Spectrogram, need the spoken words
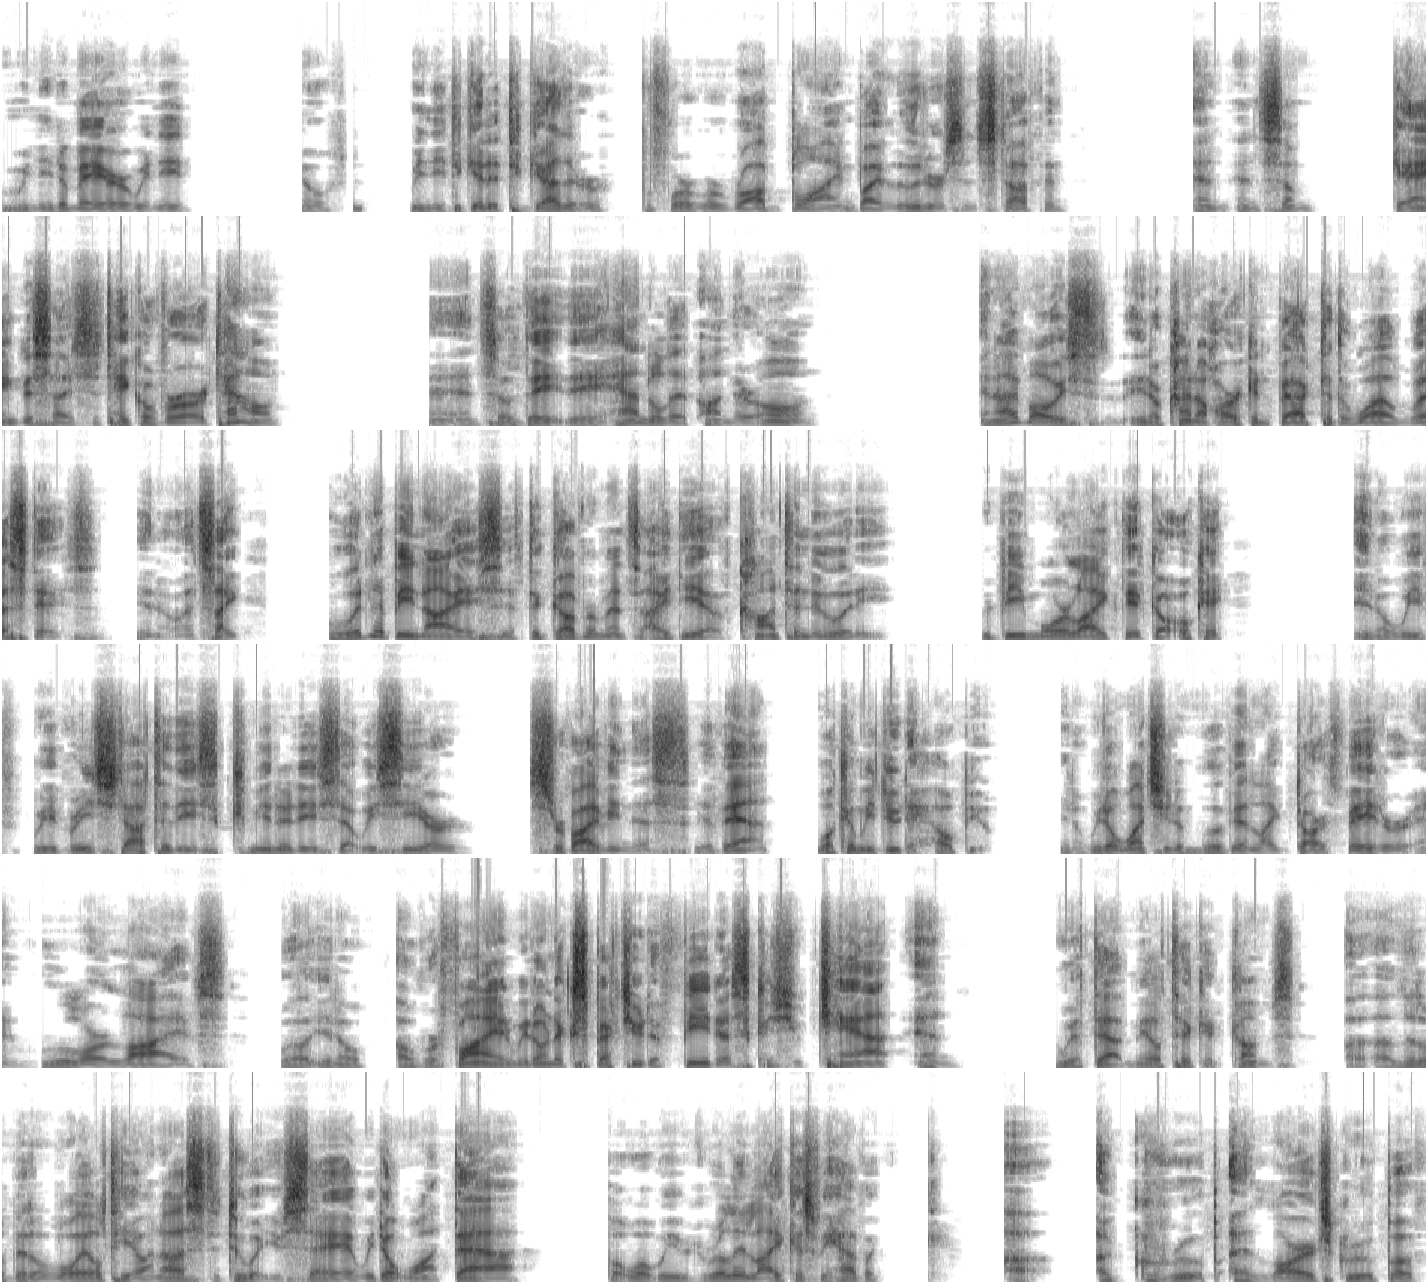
we need a mayor, we need, you know, we need to get it together before we're robbed blind by looters and stuff, and and and some gang decides to take over our town, and so they they handle it on their own. And I've always, you know, kind of harkened back to the Wild West days. You know, it's like, wouldn't it be nice if the government's idea of continuity would be more like they'd go, okay, you know, we've we've reached out to these communities that we see are surviving this event. What can we do to help you? You know, we don't want you to move in like Darth Vader and rule our lives. Well, you know, oh, we're fine. We don't expect you to feed us because you can't. And with that meal ticket comes a, a little bit of loyalty on us to do what you say, and we don't want that. But what we would really like is we have a, a a group, a large group of,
